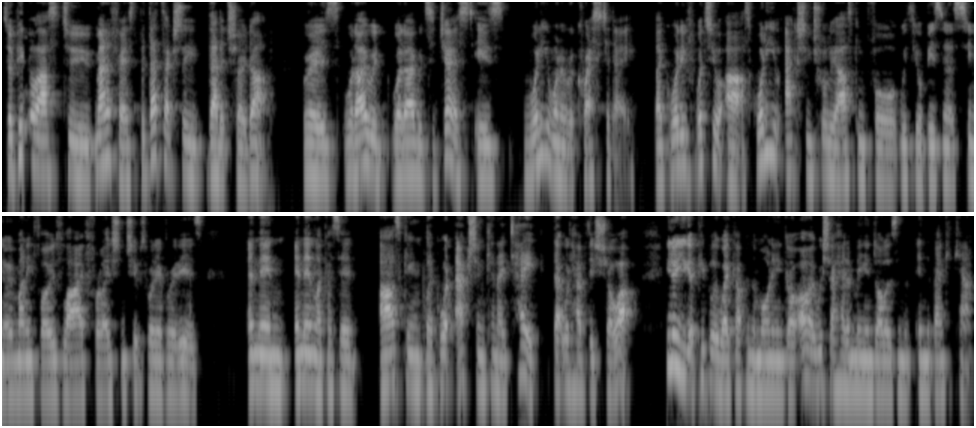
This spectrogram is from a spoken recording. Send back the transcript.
So people ask to manifest but that's actually that it showed up whereas what i would what i would suggest is what do you want to request today Like, what if, what's your ask? What are you actually truly asking for with your business? You know, money flows, life, relationships, whatever it is. And then, and then, like I said, asking, like, what action can I take that would have this show up? You know, you get people who wake up in the morning and go, "Oh, I wish I had a million dollars in the in the bank account."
